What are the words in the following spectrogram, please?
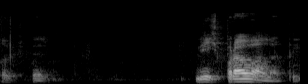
так сказать, весь провал этой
